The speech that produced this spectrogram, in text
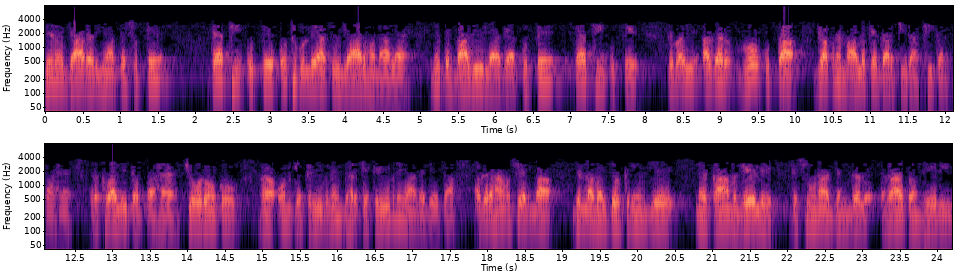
دن جا رڑیاں تے ستے تھی اتے اٹھ بلیا تو یار منا لے، نہیں تو بازی لے گیا کتے تھی اتے۔ کہ بھائی اگر وہ کتا جو اپنے مالک کے گھر کی راکھی کرتا ہے، رکھوالی کرتا ہے، چوروں کو ان کے قریب نہیں، گھر کے قریب نہیں آنے دیتا، اگر ہم سے اللہ جل مجد الکریم یہ کام لے لے کہ سونا جنگل رات اندھیری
